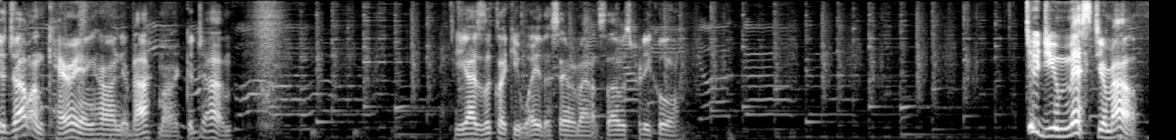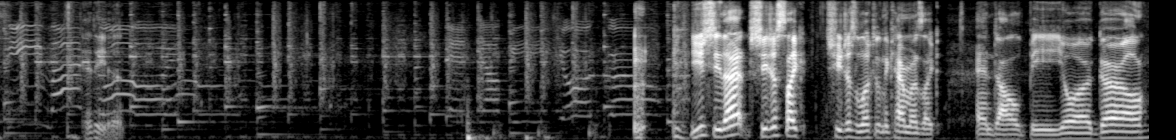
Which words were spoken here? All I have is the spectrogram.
Good job on carrying her on your back, Mark. Good job. You guys look like you weigh the same amount, so that was pretty cool. Dude, you missed your mouth. Idiot. you see that? She just like, she just looked in the camera and was like, and I'll be your girl.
